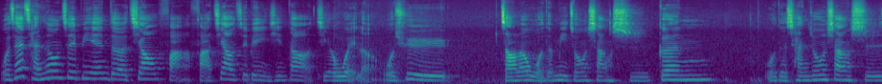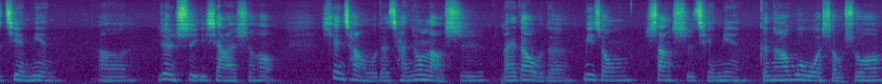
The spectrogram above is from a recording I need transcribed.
我在禅宗这边的教法法教这边已经到结尾了，我去找了我的密宗上师，跟我的禅宗上师见面，呃，认识一下的时候，现场我的禅宗老师来到我的密宗上师前面，跟他握握手，说：“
